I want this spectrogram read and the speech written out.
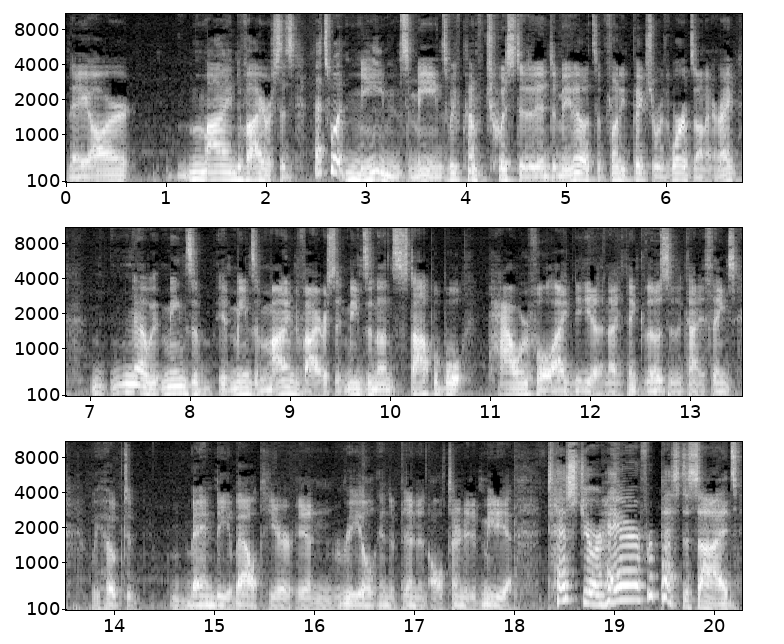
They are mind viruses. That's what memes means. We've kind of twisted it into me. Oh, it's a funny picture with words on it, right? No, it means a it means a mind virus. It means an unstoppable, powerful idea. And I think those are the kind of things we hope to bandy about here in real independent alternative media. Test your hair for pesticides.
